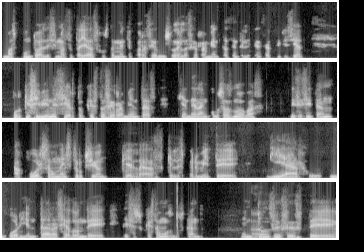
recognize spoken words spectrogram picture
más puntuales y más detalladas justamente para hacer uso de las herramientas de inteligencia artificial. Porque si bien es cierto que estas herramientas generan cosas nuevas, necesitan a fuerza una instrucción que las, que les permite guiar o orientar hacia dónde es eso que estamos buscando. Entonces, este,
